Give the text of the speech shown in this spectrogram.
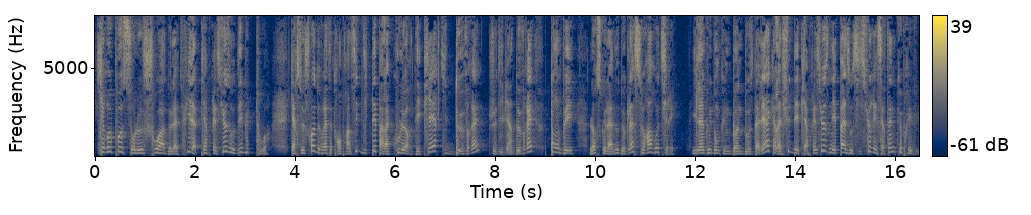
qui repose sur le choix de la tuile pierre précieuse au début de tour. Car ce choix devrait être en principe dicté par la couleur des pierres qui devraient, je dis bien devraient, tomber lorsque l'anneau de glace sera retiré. Il inclut donc une bonne dose d'aléa car la chute des pierres précieuses n'est pas aussi sûre et certaine que prévu.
